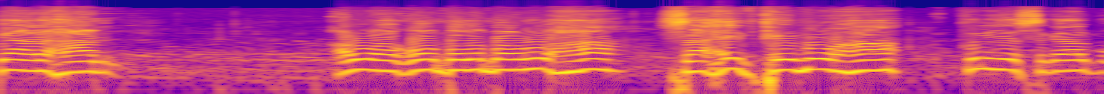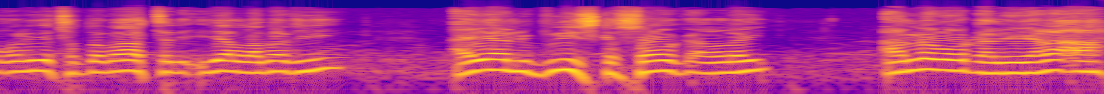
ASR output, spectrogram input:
gaar ahaan anugu aqoon badan baanu ahaa saaxiibkay buu ahaa kun iyo sagaal boqol iyo toddobaatan iyo labadii ayaannu buliiska soo galnay annagoo dhallinyaro ah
